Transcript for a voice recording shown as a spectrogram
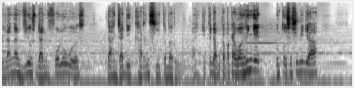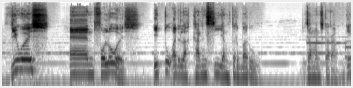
bilangan views dan followers dah jadi currency terbaru. Eh, kita dah bukan pakai wang ringgit untuk social media. Viewers and followers itu adalah currency yang terbaru di zaman sekarang. Okay?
